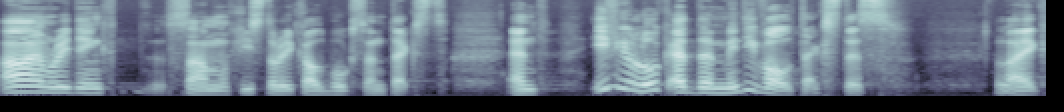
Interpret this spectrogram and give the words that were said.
I'm reading some historical books and texts. And if you look at the medieval texts, like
